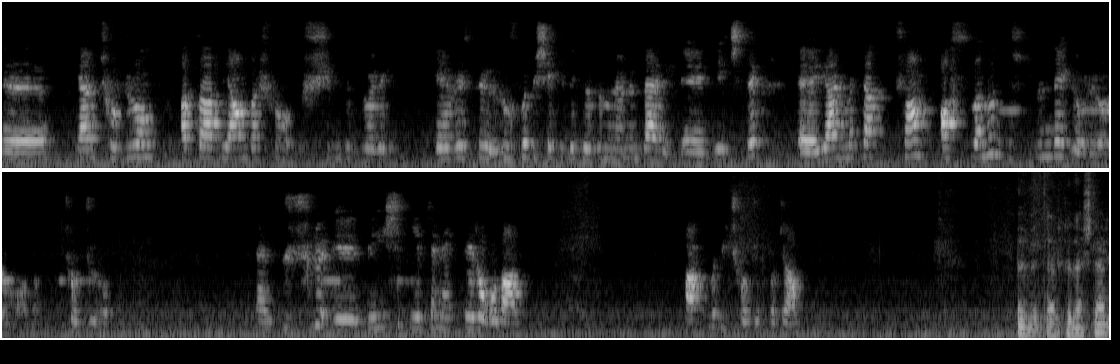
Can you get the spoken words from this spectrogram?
E, yani çocuğun hatta bir anda şu şimdi böyle evresi hızlı bir şekilde gözümün önünden e, geçti. E, yani mesela şu an aslanın üstünde görüyorum onu çocuğu. Yani güçlü, e, değişik yetenekleri olan farklı bir çocuk hocam. Evet arkadaşlar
